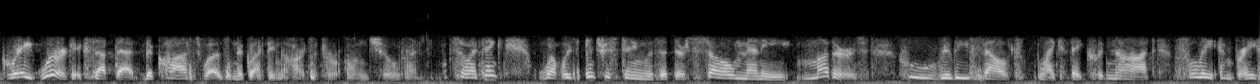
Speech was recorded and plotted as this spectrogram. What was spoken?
great work, except that the cost was neglecting the hearts of her own children. So I think what was interesting was that there's so many mothers who really felt like they could not fully embrace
